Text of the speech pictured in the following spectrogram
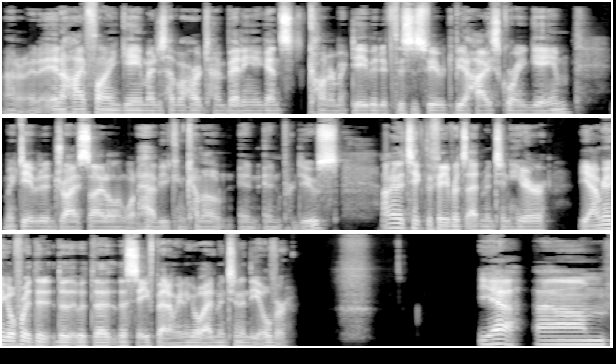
I don't know. In a high flying game, I just have a hard time betting against Connor McDavid. If this is favored to be a high scoring game, McDavid and Draisaitl and what have you can come out and, and produce. I'm going to take the favorites Edmonton here. Yeah, I'm going to go for the, the with the the safe bet. I'm going to go Edmonton in the over. Yeah. Um,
